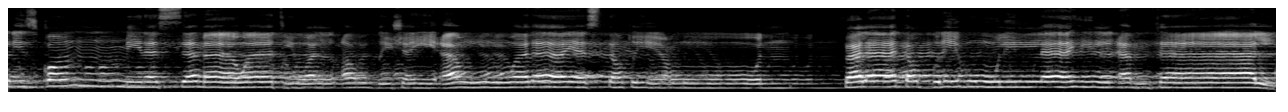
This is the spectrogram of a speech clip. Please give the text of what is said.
رزقا من السماوات والأرض شيئا ولا يستطيعون. فلا تضربوا لله الأمثال.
